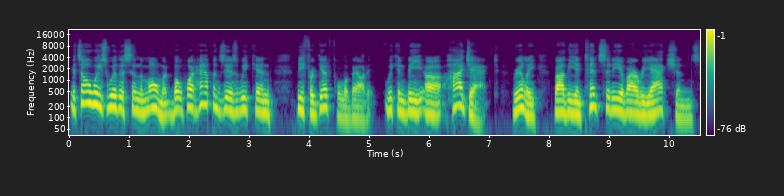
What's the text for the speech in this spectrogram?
It's always with us in the moment, but what happens is we can be forgetful about it. We can be uh, hijacked, really, by the intensity of our reactions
